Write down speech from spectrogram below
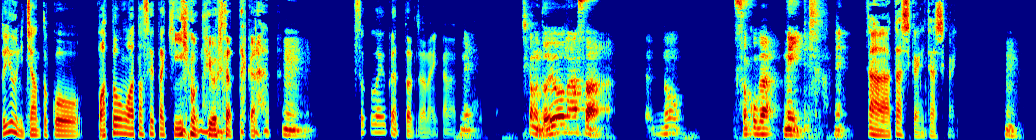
土曜にちゃんとこう、バトンを渡せた金曜の夜だったから、に。うん。そこが良かったんじゃないかな。ね。しかも土曜の朝の、そこがメインでしたからね。ああ、確かに確かに。うん。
